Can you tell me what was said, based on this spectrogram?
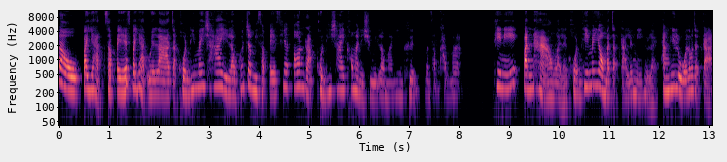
เราประหยัดสเปซประหยัดเวลาจากคนที่ไม่ใช่ เราก็จะมีสเปซที่จะต้อนรับคนที่ใช่เข้ามาในชีวิตเรามากยิ่งขึ้น มันสำคัญมาก ทีนี้ปัญหาของหลาย ๆ คนที่ไม่ยอมมาจัดการเรื่องนี้คืออะไร ทั้งที่รู้ว่าต้องจัดการ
